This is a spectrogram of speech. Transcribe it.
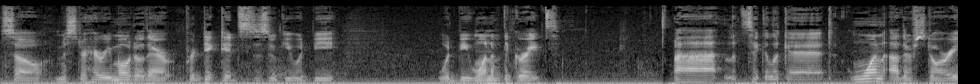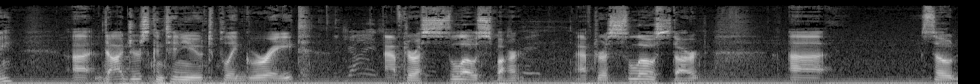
So Mr. Harimoto there predicted Suzuki would be would be one of the greats. Uh, let's take a look at one other story. Uh, Dodgers continue to play great after a slow start. After a slow start, uh, so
